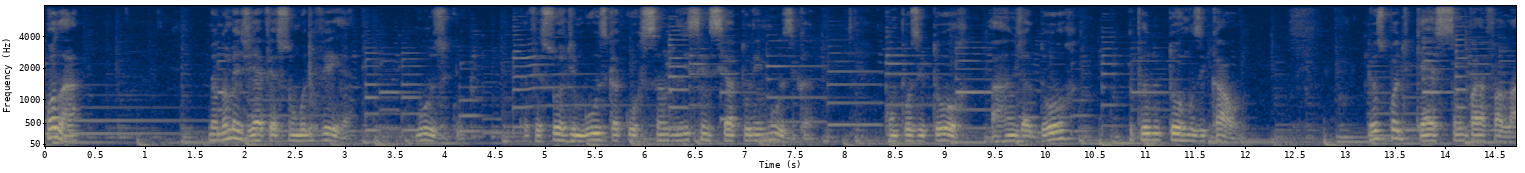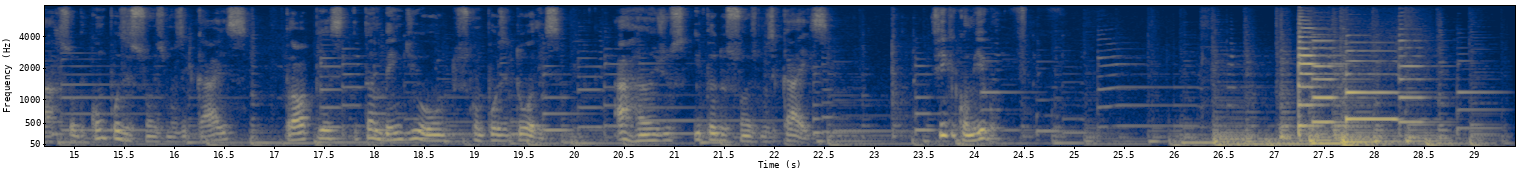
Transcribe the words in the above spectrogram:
Olá, meu nome é Jefferson Oliveira, músico, professor de música cursando licenciatura em música, compositor, arranjador e produtor musical. Meus podcasts são para falar sobre composições musicais próprias e também de outros compositores, arranjos e produções musicais. Fique comigo!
